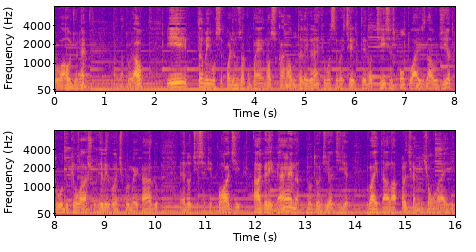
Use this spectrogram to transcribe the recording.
o áudio, né? É natural. E também você pode nos acompanhar em nosso canal do Telegram, que você vai ter, notícias pontuais lá o dia todo que eu acho relevante para o mercado, é notícia que pode agregar no teu dia a dia, vai estar lá praticamente online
